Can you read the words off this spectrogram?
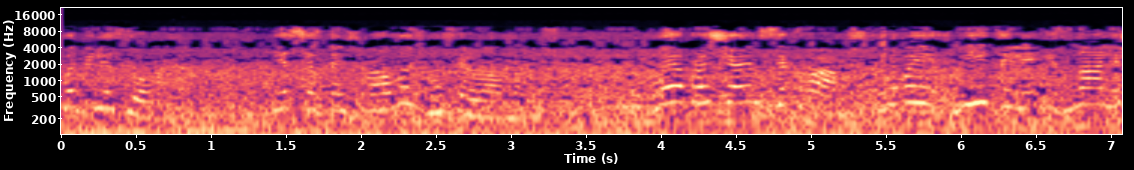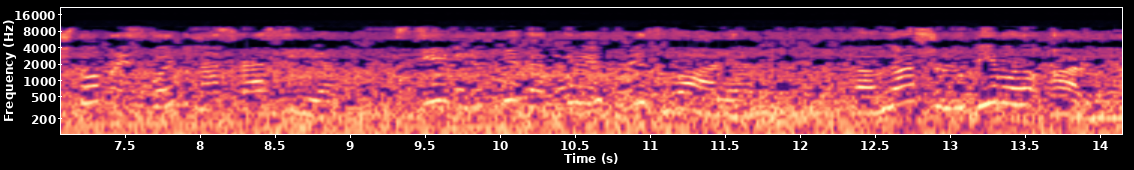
мобилизованных. Я сейчас, конечно, волнуюсь, Михаил Иванович. Мы обращаемся к вам, чтобы вы видели и знали, что происходит у нас в России. С теми людьми, которые призвали э, в нашу любимую армию.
